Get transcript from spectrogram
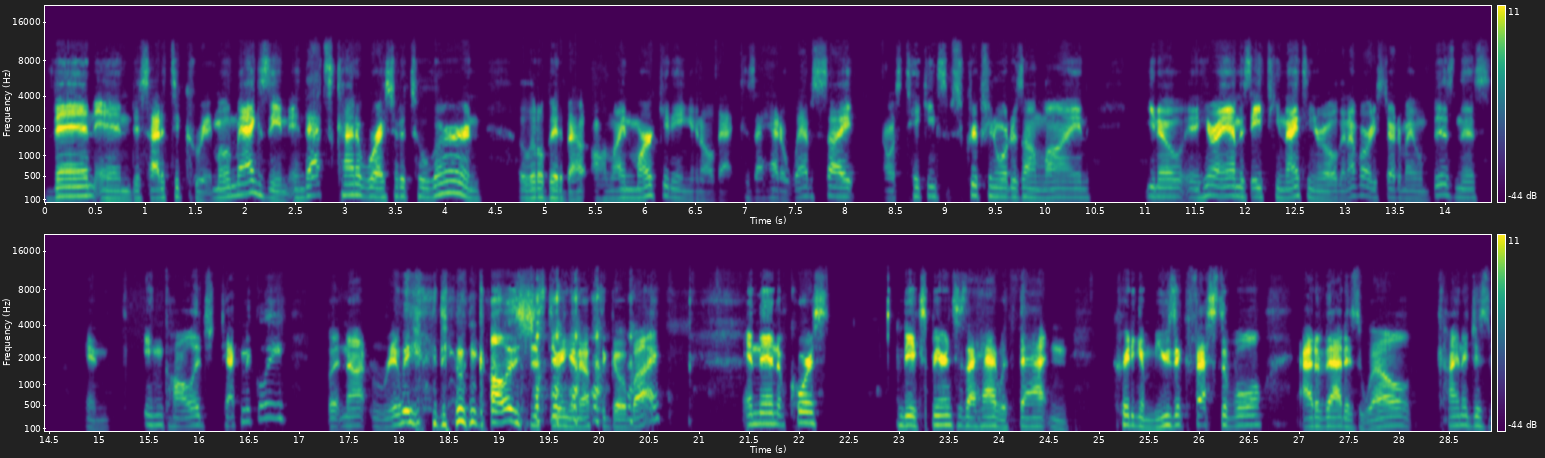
then and decided to create my own magazine and that's kind of where i started to learn a little bit about online marketing and all that because i had a website i was taking subscription orders online you know and here i am this 18 19 year old and i've already started my own business and in college technically but not really doing college just doing enough to go by. And then of course the experiences i had with that and creating a music festival out of that as well kind of just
